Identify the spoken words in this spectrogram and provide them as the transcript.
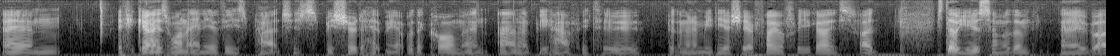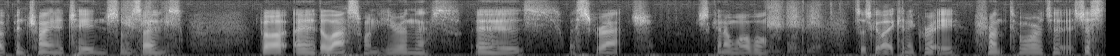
Um, if you guys want any of these patches, be sure to hit me up with a comment and I'd be happy to put them in a media share file for you guys. I still use some of them now, but I've been trying to change some sounds. But uh, the last one here in this is a scratch, just kind of wobble. So it's got that kind of gritty front towards it. It's just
